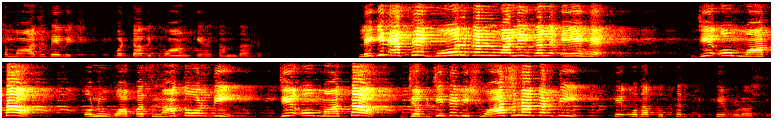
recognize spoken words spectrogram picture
ਸਮਾਜ ਦੇ ਵਿੱਚ ਵੱਡਾ ਵਿਦਵਾਨ ਕਿਹਾ ਜਾਂਦਾ ਹੈ। ਲੇਕਿਨ ਇੱਥੇ ਗੌਰ ਕਰਨ ਵਾਲੀ ਗੱਲ ਇਹ ਹੈ, ਜੇ ਉਹ ਮਾਤਾ ਉਹਨੂੰ ਵਾਪਸ ਨਾ ਤੋਰਦੀ ਜੇ ਉਹ ਮਾਤਾ ਜਪਜੀ ਤੇ ਵਿਸ਼ਵਾਸ ਨਾ ਕਰਦੀ, ਤੇ ਉਹਦਾ ਪੁੱਤਰ ਕਿੱਥੇ ਹੋਣਾ ਸੀ?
